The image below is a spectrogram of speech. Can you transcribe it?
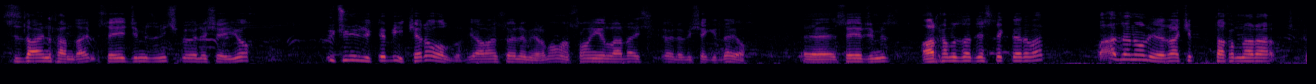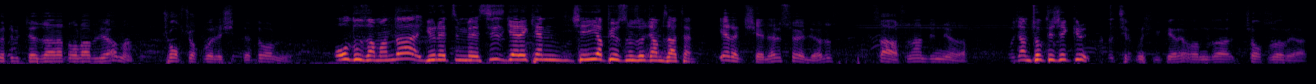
Sizle aynı kandayım. Seyircimizin hiç böyle şey yok. Üçüncülükte bir kere oldu. Yalan söylemiyorum ama son yıllarda hiç öyle bir şekilde yok. Ee, seyircimiz arkamızda destekleri var. Bazen oluyor. Rakip takımlara kötü bir tezahürat olabiliyor ama çok çok böyle şiddeti olmuyor. Olduğu zaman da yönetim ve siz gereken şeyi yapıyorsunuz hocam zaten. gerekli şeyleri söylüyoruz. Sağ olsunlar dinliyorlar. Hocam çok teşekkür. Adı çıkmış bir kere onu da çok zor yani.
